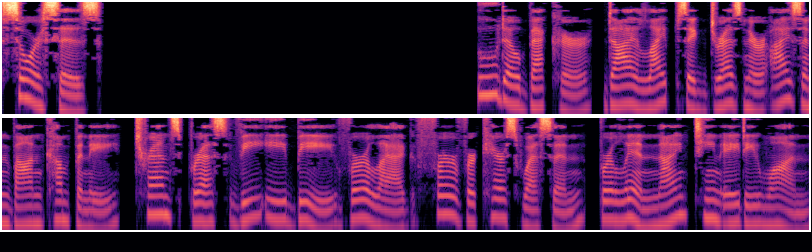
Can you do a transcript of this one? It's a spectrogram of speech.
Sources Udo Becker, Die Leipzig Dresdner Eisenbahn Company, Transpress VEB Verlag für Verkehrswesen, Berlin 1981.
